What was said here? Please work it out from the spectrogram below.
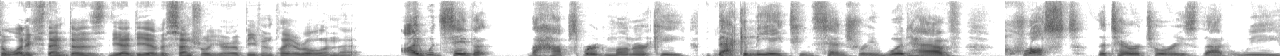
to what extent does the idea of a Central Europe even play a role in that? I would say that the Habsburg monarchy back in the 18th century would have crossed the territories that we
